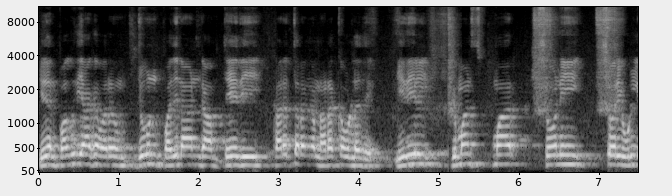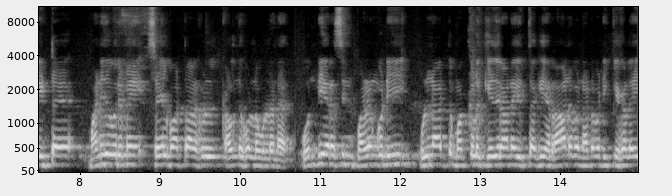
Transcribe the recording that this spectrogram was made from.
இதன் பகுதியாக வரும் ஜூன் பதினான்காம் தேதி கருத்தரங்கம் நடக்க உள்ளது. இதில் ஹிமான்ஸ் குமார் சோனி சோரி உள்ளிட்ட மனித உரிமை செயல்பாட்டாளர்கள் கலந்து கொள்ள உள்ளனர். ஒன்றிய அரசின் பழங்குடி உள்நாட்டு மக்களுக்கு எதிரான இத்தகைய ராணுவ நடவடிக்கைகளை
